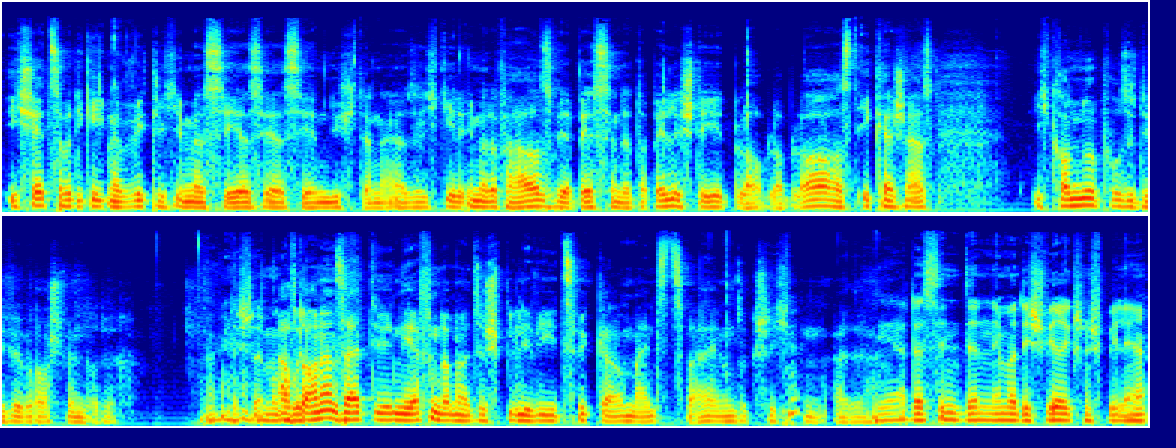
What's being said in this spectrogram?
ich schätze aber die Gegner wirklich immer sehr, sehr, sehr nüchtern. Also ich gehe immer davon aus, wer besser in der Tabelle steht, bla bla bla, hast eh keine Chance. Ich kann nur positiv überrascht werden dadurch. Ja, Auf der anderen Seite nerven dann also Spiele wie Zwickau, Mainz 2 und so Geschichten. Also. Ja, das sind dann immer die schwierigsten Spiele, ja.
